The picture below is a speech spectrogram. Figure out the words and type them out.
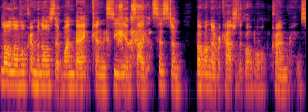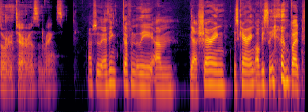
low level criminals that one bank can see inside its system, but we'll never catch the global crime rings or terrorism rings. Absolutely. I think definitely um, yeah, sharing is caring, obviously, but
